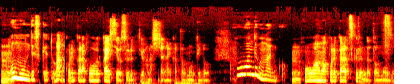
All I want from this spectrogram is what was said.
思うんですけど。まだこれから法改正をするっていう話じゃないかと思うけど。法案でもないのか？うん、法案はこれから作るんだと思うぞ。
